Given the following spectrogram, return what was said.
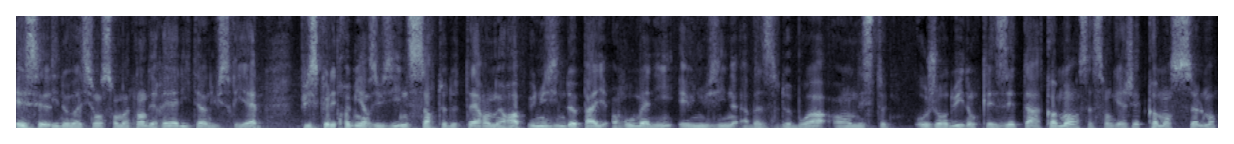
Et ces innovations sont maintenant des réalités industrielles, puisque les premières usines sortent de terre en Europe, une usine de paille en Roumanie et une usine à base de bois en Estonie. Aujourd'hui, donc les États commencent à s'engager, commencent seulement.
